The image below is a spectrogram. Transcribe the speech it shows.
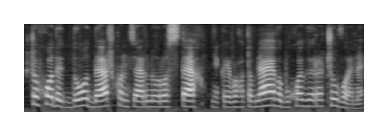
що входить до держконцерну Ростех, який виготовляє вибухові речовини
